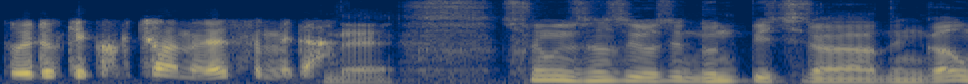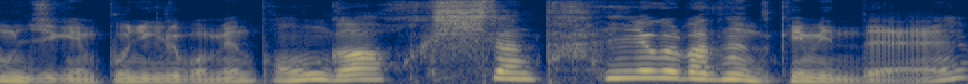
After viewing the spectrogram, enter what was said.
또 이렇게 극찬을 했습니다. 네. 손흥민 선수 요새 눈빛이라든가 움직임, 분위기를 보면 뭔가 확실한 탄력을 받는 느낌인데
